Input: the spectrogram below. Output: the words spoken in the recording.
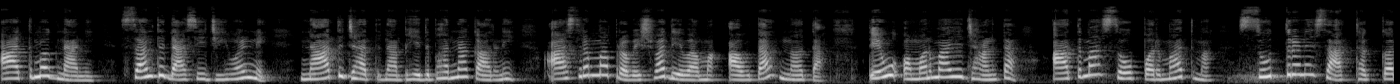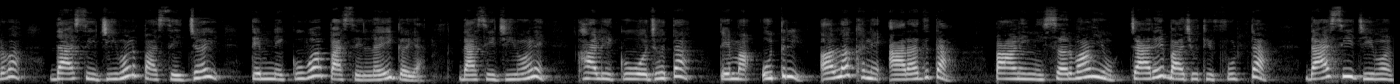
આત્મજ્ઞાની સંત દાસી જીવણને નાત જાતના ભેદભાવના કારણે આશ્રમમાં પ્રવેશવા દેવામાં આવતા નહોતા. તેવું અમરમાએ જાણતા આત્મા સો પરમાત્મા સૂત્રને સાર્થક કરવા દાસી જીવણ પાસે જઈ તેમને કૂવા પાસે લઈ ગયા. દાસી જીવણે ખાલી કૂવો જોતા તેમાં ઉતરી અલખને આરાધતા. પાણીની સરવાણીઓ ચારે બાજુથી ફૂટતા. દાસી જીવન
